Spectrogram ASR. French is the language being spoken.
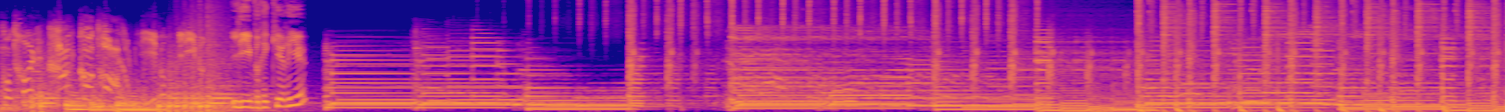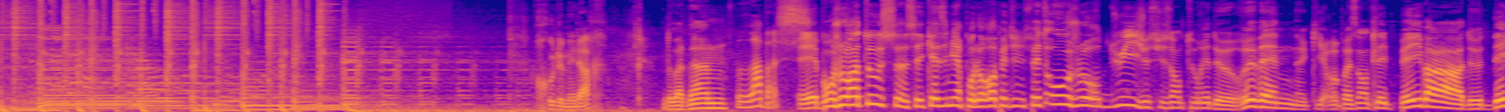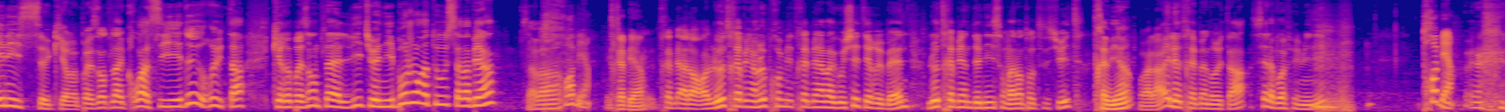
Ground control. Ground control Libre, libre. Libre et curieux Goedemiddag. Dobar dan. Labas. Et bonjour à tous, c'est Casimir pour l'Europe est une fête. Aujourd'hui, je suis entouré de Ruben qui représente les Pays-Bas, de Denis qui représente la Croatie et de Ruta qui représente la Lituanie. Bonjour à tous, ça va bien? Ça va Trop bien. Très bien. Très bien. Alors, le très bien, le premier très bien à ma gauche était Ruben. Le très bien de Denis, on va l'entendre tout de suite. Très bien. Voilà. Et le très bien de Ruta, c'est la voix féminine. Trop bien.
